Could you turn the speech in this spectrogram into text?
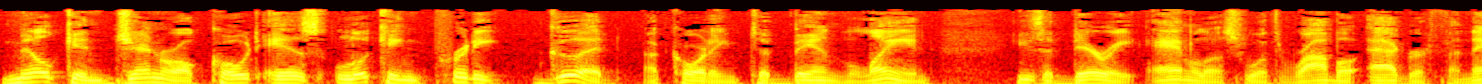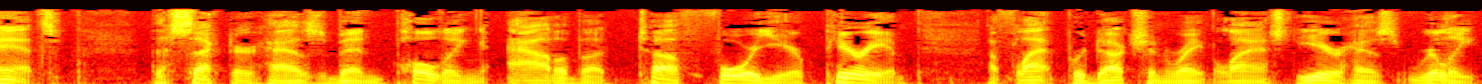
milk in general, quote, is looking pretty good, according to Ben Laine. He's a dairy analyst with Rabo Agri Finance. The sector has been pulling out of a tough four year period. A flat production rate last year has really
